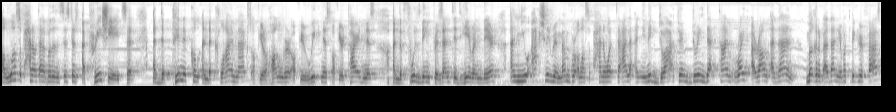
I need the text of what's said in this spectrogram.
Allah subhanahu wa ta'ala, brothers and sisters, appreciates it at the pinnacle and the climax of your hunger, of your weakness, of your tiredness, and the food is being presented here and there, and you actually remember Allah subhanahu wa ta'ala and you make dua to Him during that time right around adhan. Maghrib adhan, you're about to break your fast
